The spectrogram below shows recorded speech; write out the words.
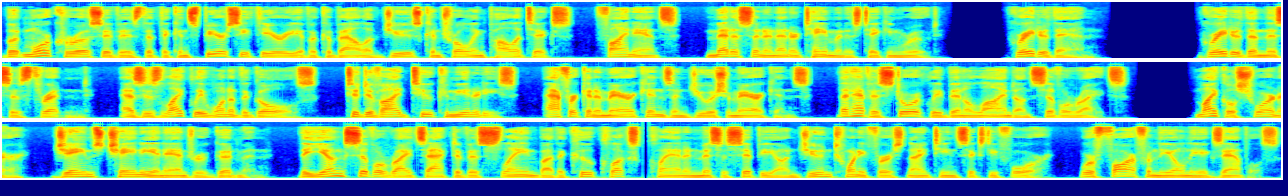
but more corrosive is that the conspiracy theory of a cabal of Jews controlling politics, finance, medicine, and entertainment is taking root. Greater than. Greater than this is threatened, as is likely one of the goals, to divide two communities, African Americans and Jewish Americans, that have historically been aligned on civil rights. Michael Schwerner, James Chaney, and Andrew Goodman, the young civil rights activists slain by the Ku Klux Klan in Mississippi on June 21, 1964, were far from the only examples.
